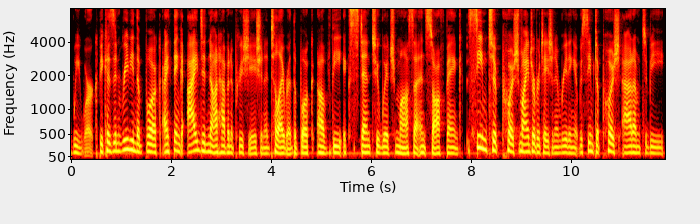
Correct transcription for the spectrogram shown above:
WeWork, because in reading the book, I think I did not have an appreciation until I read the book of the extent to which Masa and SoftBank seemed to push my interpretation in reading it was seemed to push Adam to be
